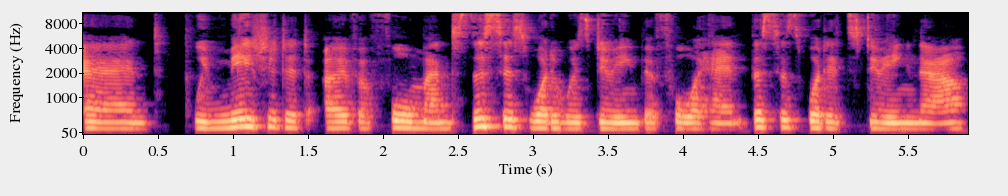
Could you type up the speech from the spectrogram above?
and we measured it over four months. This is what it was doing beforehand. This is what it's doing now.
